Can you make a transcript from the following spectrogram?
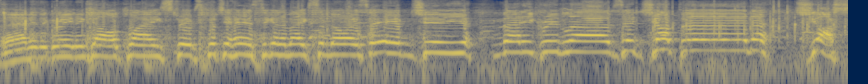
And in the green and gold playing strips, put your hands together, make some noise for MG, Matty Grin Labs, and jumping Josh.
